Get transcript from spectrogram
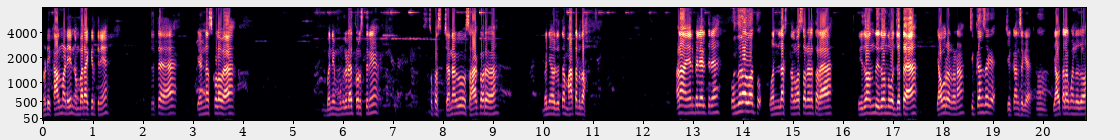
ನೋಡಿ ಕಾಲ್ ಮಾಡಿ ನಂಬರ್ ಹಾಕಿರ್ತೀನಿ. ಜೊತೆ ಎಣ್ಣಸ್ಕೊಳವೆ. ಬನ್ನಿ ಮುಂದ್ಗಡೆ ತೋರಿಸ್ತೀನಿ. ಸ್ವಲ್ಪ ಚೆನ್ನಾಗೂ ಸಾಕೋರ ಬನ್ನಿ ಅವ್ರ ಜೊತೆ ಮಾತಾಡ್ದ. ಅಣ್ಣ ಏನ್ ಬೆಲೆ ಹೇಳ್ತೀರಿ? ಒಂದು ನಲ್ವತ್ತು ಒಂದ್ ಲಕ್ಷ ನಲ್ವತ್ ಸಾವಿರ ಹೇಳ್ತಾರೆ. ಇದೊಂದು ಇದೊಂದು ಒಂದ್ ಜೊತೆ. ಯಾವ ಅಣ್ಣ? ಚಿಕ್ಕನ್ಸಗೆ ಚಿಕ್ಕನ್ಸ್ಗೆ ಸಗೆ. ಯಾವ ತಾಲೂಕ್ ಬಂದದು?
